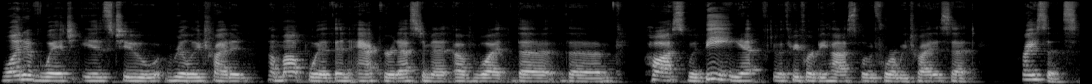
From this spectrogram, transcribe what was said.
One of which is to really try to come up with an accurate estimate of what the the cost would be to a 340B hospital before we try to set prices.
